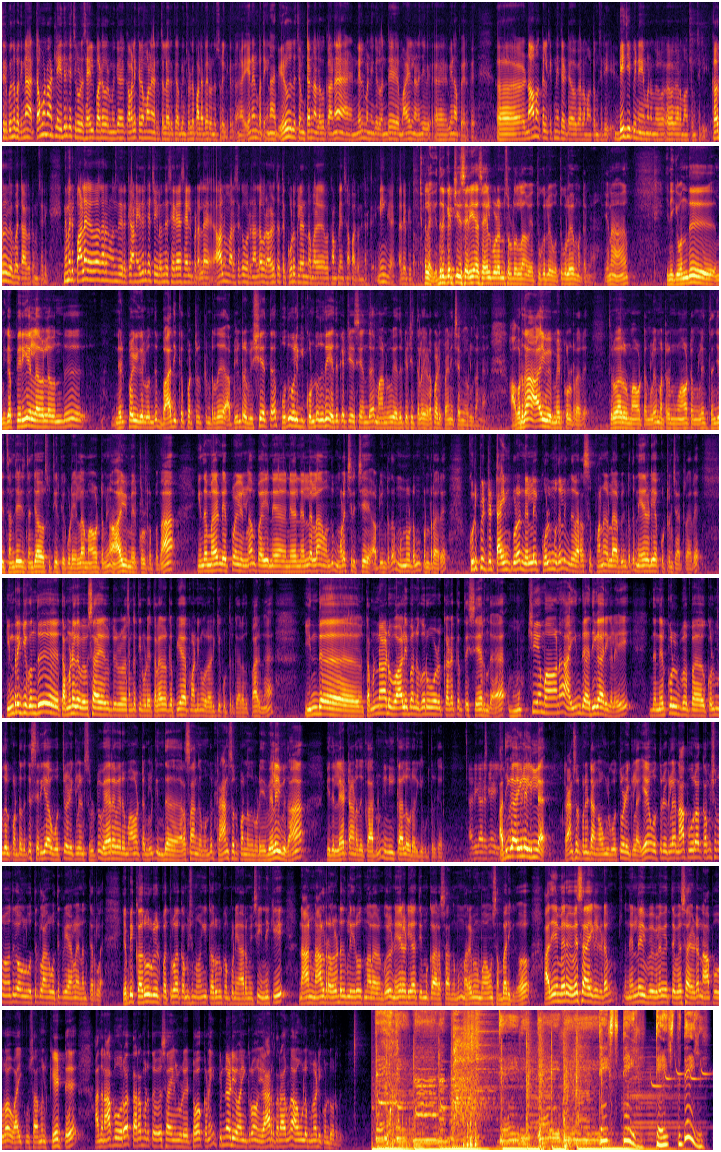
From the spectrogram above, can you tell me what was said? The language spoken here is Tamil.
சரி இப்போ வந்து பார்த்தீங்கன்னா தமிழ்நாட்டில் எதிர்க்கட்சிகளோட செயல்பாடு ஒரு மிக கவலைக்கிடமான இடத்துல இருக்குது அப்படின்னு சொல்லிட்டு பல பேர் வந்து சொல்லிக்கிட்டு இருக்காங்க. என்னென்னு பார்த்தீங்கன்னா இப்போ இருபது லட்சம் டன் அளவுக்கான நெல்மணிகள் வந்து மழையில் நனைஞ்சு வீணாக போயிருக்கு. நாமக்கல் கிட்னி திட்ட விவகாரமாகட்டும் சரி டிஜிபி நியமனம் விவகாரமாகட்டும் சரி கரூர் விபத்தாகட்டும் சரி இந்த மாதிரி பல விவகாரங்கள் வந்து இருக்குது ஆனால் எதிர்க்கட்சிகள் வந்து சரியாக செயல்படலை. ஆளும் அரசுக்கு ஒரு நல்ல ஒரு அழுத்தத்தை கொடுக்கலன்ற மாதிரி கம்ப்ளைண்ட்ஸ்லாம் பார்க்க வேண்டியது இருக்குது நீங்கள் அது எப்படி இல்லை எதிர்க்கட்சி சரியாக செயல்படன்னு சொல்கிறதுலாம் ஒத்துக்கொள்ள ஒத்துக்கொள்ளவே மாட்டேங்க. ஏன்னா இன்றைக்கி வந்து மிகப்பெரிய லெவலில் வந்து நெற்பயிர்கள் வந்து பாதிக்கப்பட்டிருக்கின்றது அப்படின்ற விஷயத்தை பொது வழிக்கு கொண்டு வந்ததே எதிர்க்கட்சியை சேர்ந்த மாண்புமிகு எதிர்க்கட்சி தலைவர் எடப்பாடி பழனிசாமி அவர்கள் தாங்க. அவர் தான் ஆய்வு மேற்கொள்கிறாரு திருவாரூர் மாவட்டங்களையும் மற்ற மாவட்டங்களையும் தஞ்சை தஞ்சை தஞ்சாவூர் சுற்றி இருக்கக்கூடிய எல்லா மாவட்டங்களும் ஆய்வு மேற்கொள்கிறப்ப தான் இந்த மாதிரி நெற்பயிர்கள்லாம் பயிர் நெ நெ- நெல்லெல்லாம் வந்து முளைச்சிருச்சு அப்படின்றத முன்னோட்டமும் பண்ணுறாரு குறிப்பிட்ட டைம் கூட நெல்லை கொள்முதல் இந்த அரசு பண்ணலை அப்படின்றத நேரடியாக குற்றம் சாட்டுறாரு. இன்றைக்கு வந்து தமிழக விவசாய சங்கத்தினுடைய தலைவர் பிஆர் பாண்டியன் ஒரு அறிக்கை கொடுத்துருக்காரு. அது பாருங்கள் இந்த தமிழ்நாடு வாலிப நுகர்வோர் கழகத்தை சேர்ந்த முக்கியமான ஐந்து அதிகாரிகளை இந்த நெற்கொள் கொள்முதல் பண்ணுறதுக்கு சரியாக ஒத்துழைக்கலைன்னு சொல்லிட்டு வேறு வேறு மாவட்டங்களுக்கு இந்த அரசாங்கம் வந்து டிரான்ஸ்ஃபர் பண்ணதனுடைய விளைவு தான் இது லேட்டானது காரணம் இன்னைக்கு காலைல ஒரு அறிக்கை கொடுத்துருக்காரு. அதிகாரிகளே அதிகாரிகளே இல்லை. ட்ரான்ஸ்ஃபர் பண்ணிட்டாங்க அவங்களுக்கு ஒத்துழைக்கல. ஏன் ஒத்துழைக்கல? நாற்பது ரூபா கமிஷன் வாங்கிறதுக்கு அவங்களுக்கு ஒத்துக்கலாங்க ஒத்துக்கிறாங்களா என்னன்னு தெரில எப்படி கரூரில் பத்து ரூபா கமிஷன் வாங்கி கரூர் கம்பெனி ஆரம்பித்து இன்றைக்கி நான் நாலரை வருடத்துக்குள்ள இருபத்தி நாலாயிரம் கோடி நேரடியாக திமுக அரசாங்கமும் மறைமுகமாகவும் சம்பாதிக்குதோ அதேமாரி விவசாயிகளிடம் நெல்லை வி- விளைவித்த விவசாயிகளிடம் நாற்பது ரூபா வாய் கூசாமல் கேட்டு அந்த நாற்பது ரூபா தரமறுத்த விவசாயிகளுடைய டோக்கனை பின்னாடி வாங்கிக்கிறோம். யார் தராங்களோ அவங்கள முன்னாடி கொண்டு வருது Taste the Daily.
